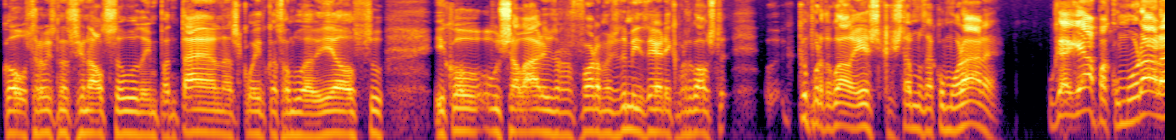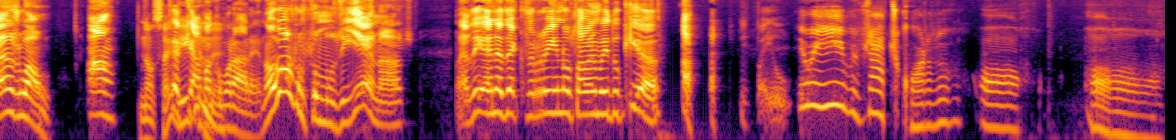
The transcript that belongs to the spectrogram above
com o Serviço Nacional de Saúde em pantanas, com a educação do avesso e com os salários, as reformas de miséria que Portugal, está... que Portugal é este que estamos a comemorar? O que é que há para comemorar, hein, João? Ah? Não sei, O que é que há para comemorar? Nós, nós não somos hienas. As hienas é que se riem não sabem bem do que é. eu... aí já discordo ao, ao,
